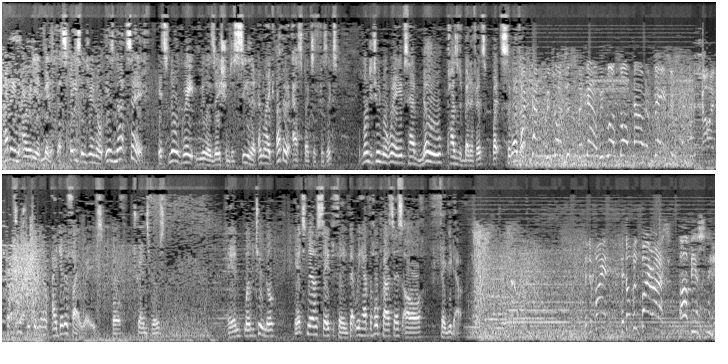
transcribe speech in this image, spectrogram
Having already admitted that space in general is not safe, it's no great realization to see that unlike other aspects of physics, longitudinal waves have no positive benefits whatsoever. Our captain control system is down. We've lost all power to phasers. But since we can now identify waves, both transverse and longitudinal, it's now safe to think that we have the whole process all figured out. The Defiant has opened fire on us. Obviously.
